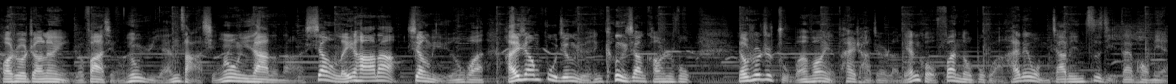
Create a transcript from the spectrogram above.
话说张靓颖这发型，用语言咋形容一下子呢？像蕾哈娜，像李寻欢，还像步惊云，更像康师傅。要说这主办方也太差劲了，连口饭都不管，还得我们嘉宾自己带泡面。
